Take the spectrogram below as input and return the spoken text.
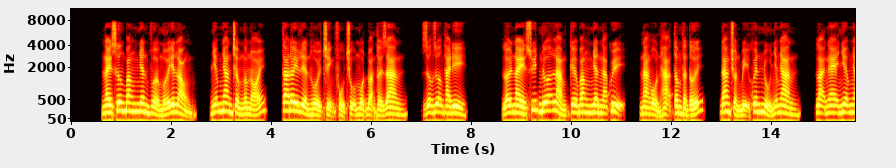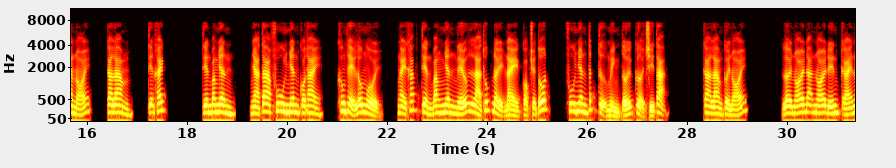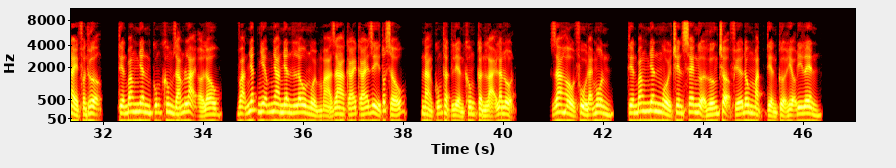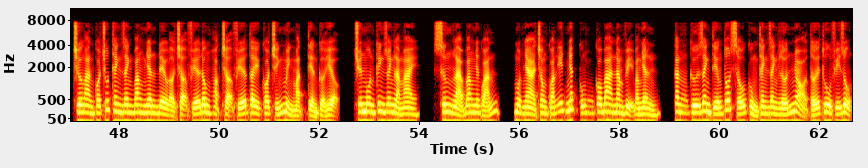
Này xương băng nhân vừa mới yên lòng, nhiễm nhan trầm ngâm nói, ta đây liền hồi trịnh phủ trụ một đoạn thời gian, dưỡng dưỡng thai đi. Lời này suýt nữa làm kia băng nhân ngã quỵ, nàng ổn hạ tâm thần tới, đang chuẩn bị khuyên nhủ nhiễm nhan, lại nghe nhiễm nhan nói, ca lam, tiện khách. tiên băng nhân, nhà ta phu nhân có thai, không thể lâu ngồi, ngày khác tiền băng nhân nếu là thúc đẩy này có chuyện tốt, phu nhân tất tự mình tới cửa trí tạ. Ca Lam cười nói, lời nói đã nói đến cái này phần thượng, tiền băng nhân cũng không dám lại ở lâu, vạn nhất nhiễm nhan nhân lâu ngồi mà ra cái cái gì tốt xấu, nàng cũng thật liền không cần lại lan lộn. Ra hầu phủ đại môn, tiền băng nhân ngồi trên xe ngựa hướng chợ phía đông mặt tiền cửa hiệu đi lên. Trương An có chút thanh danh băng nhân đều ở chợ phía đông hoặc chợ phía tây có chính mình mặt tiền cửa hiệu, chuyên môn kinh doanh làm ai, xưng là băng nhân quán, một nhà trong quán ít nhất cũng có 3 năm vị băng nhân, căn cứ danh tiếng tốt xấu cùng thanh danh lớn nhỏ tới thu phí dụng.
